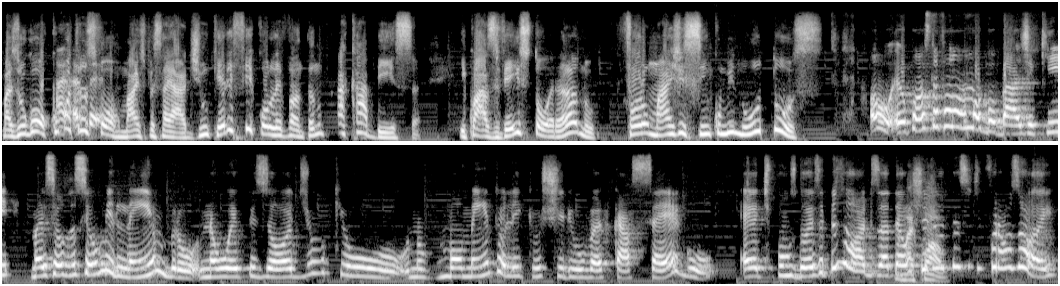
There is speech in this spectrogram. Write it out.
Mas o Goku, Ah, pra até- transformar o Super Saiyajin, que ele ficou levantando a cabeça e com as veias estourando, foram mais de cinco minutos. Ou eu posso estar falando uma bobagem aqui, mas se eu, se eu me lembro, no episódio que o. No momento ali que o Shiryu vai ficar cego, é tipo uns dois episódios, até Mas o Shiryu qual? decidir furar o zóio.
